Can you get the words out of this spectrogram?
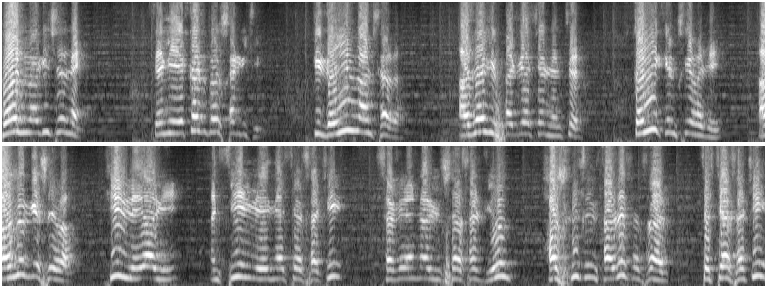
फळ मागितलं नाही. त्यांनी एकच गोष्ट सांगितली की गरीब माणसाला आजारी फाटल्याच्या नंतर कमी किमतीमध्ये आरोग्य सेवा ही मिळावी आणि ती मिळण्याच्यासाठी सगळ्यांना विश्वासात घेऊन हॉस्पिटल चालत असाल तर त्यासाठी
